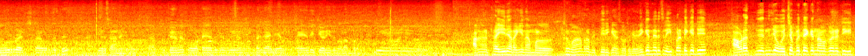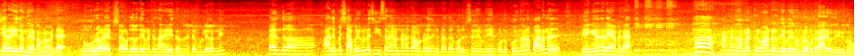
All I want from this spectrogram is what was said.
നൂറ് രൂപ എക്സ്ട്രാ കൊടുത്തിട്ട് ഈ ഒരു സാധനം കിട്ടും. അപ്പോഴാണ് കോട്ടയത്തൊക്കെ പോയി നമ്മുടെ കാര്യം ഏത് കിട്ടിയാണ് ഇരുന്നോളാം പറഞ്ഞു അങ്ങനെ ട്രെയിൻ ഇറങ്ങി നമ്മൾ ട്രിവാൻഡ്രം എത്തിയിരിക്കാൻ സുഹൃത്തുക്കളെ. എനിക്ക് എന്തായാലും സ്ലീപ്പർ ടിക്കറ്റ് അവിടെ ചെന്ന് ചോദിച്ചപ്പോഴത്തേക്കും നമുക്ക് ഒരു ടി ടി ആർ എഴുതി തന്നു കേട്ടോ. നമ്മൾ മറ്റേ നൂറ് രൂപ എക്സ്ട്രാ കൊടുത്ത് മറ്റേ സാധനം എഴുതി തന്നു. മറ്റേ പുള്ളി പറഞ്ഞ് എന്തുവാ? അതിപ്പോൾ ശബരിമല സീസൺ ആയതുകൊണ്ടാണ് കൗണ്ടറിൽ നിന്ന് കിട്ടാത്ത കുറച്ച് സമയം കൊടുക്കുമെന്നാണ് പറഞ്ഞത്. ഇനി എങ്ങനെയാണെന്ന് അറിയാമല്ല. ഹാ അങ്ങനെ നമ്മൾ ട്രിവാൻഡ്രം എത്തിയപ്പോഴത്തേക്ക് നമ്മളെ കൂട്ടർ ആര് വന്നിരിക്കുന്നു.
